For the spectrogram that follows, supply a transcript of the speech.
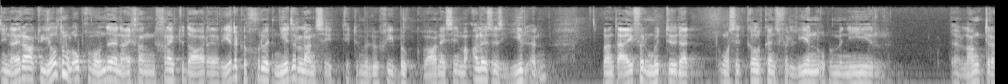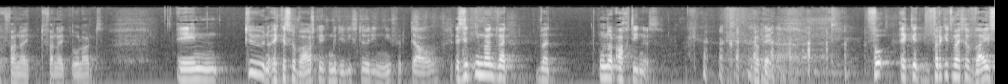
En hy raak toe heeltemal opgewonde en hy gaan gryp toe daar 'n redelike groot Nederlandse et etimologie boek waarin hy sê maar alles is hierin want hy vermoed toe dat ons het kulkuns verleen op 'n manier uh, lank terug vanuit vanuit Holland. En toe nou, ek is gewaarsku ek moet hierdie storie nie vertel. Is dit iemand wat wat onder 18 is? OK. Voor, ek het vir ek het my gewys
